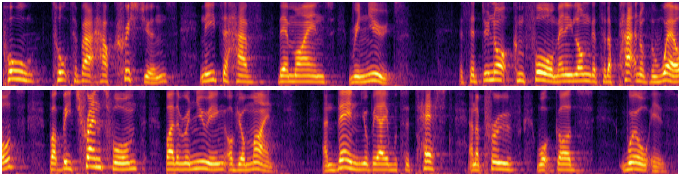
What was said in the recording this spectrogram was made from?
Paul talked about how Christians need to have their minds renewed. It said, Do not conform any longer to the pattern of the world, but be transformed by the renewing of your mind. And then you'll be able to test and approve what God's will is.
